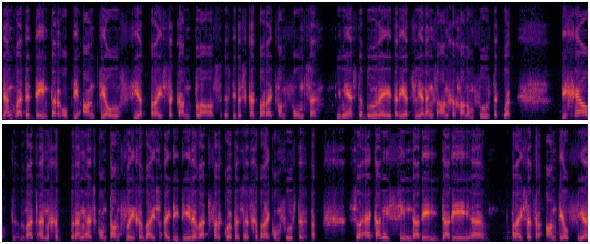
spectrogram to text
dink wat 'n demper op die aantal veepryse kan plaas, is die beskikbaarheid van fondse. Die meeste boere het reeds lenings aangegaan om voer te koop. Die geld wat ingebring is kontantvloei gewys uit die diere wat verkoop is, is gebruik om voer te koop. So ek kan nie sien dat die dat die uh pryse vir aanteelvee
